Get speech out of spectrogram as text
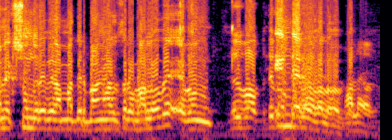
অনেক সুন্দর হবে আমাদের বাংলাদেশেরও ভালো হবে এবং ইন্ডিয়ারও ভালো হবে।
